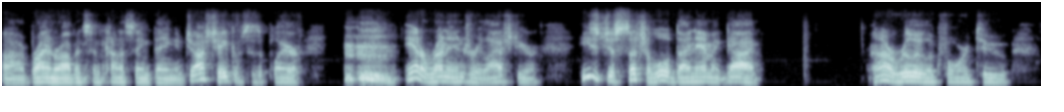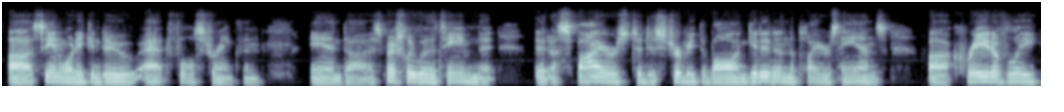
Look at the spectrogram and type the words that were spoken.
Uh, Brian Robinson, kind of same thing. And Josh Jacobs is a player. he had a run injury last year he's just such a little dynamic guy. And I really look forward to uh, seeing what he can do at full strength, and and uh, especially with a team that that aspires to distribute the ball and get it in the players' hands uh, creatively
